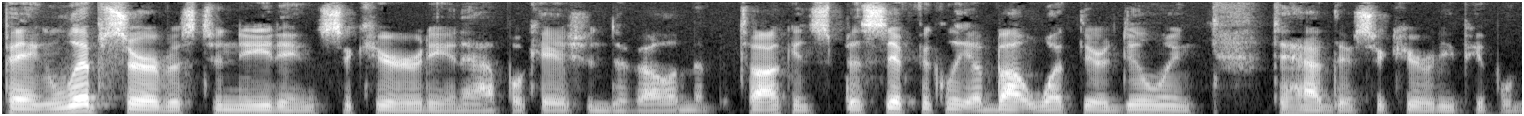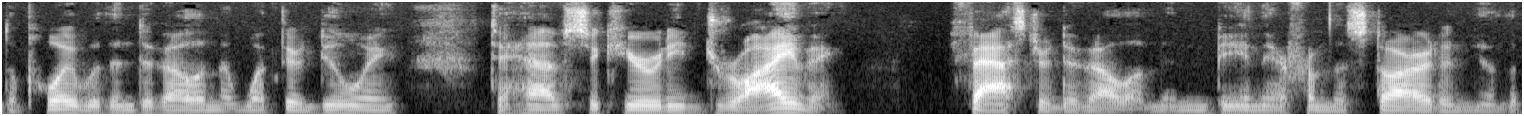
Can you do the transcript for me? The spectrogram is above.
paying lip service to needing security and application development, but talking specifically about what they're doing to have their security people deployed within development, what they're doing to have security driving faster development, being there from the start, and you know, the,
